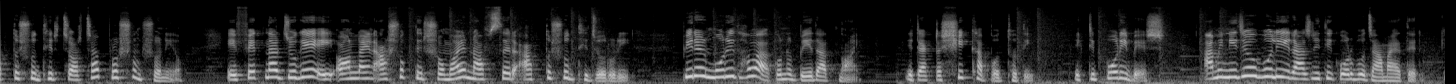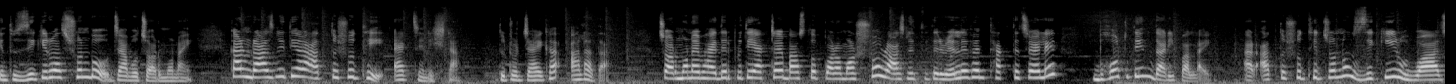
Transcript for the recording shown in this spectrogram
আত্মশুদ্ধির চর্চা প্রশংসনীয়। এই ফেতনার যুগে এই অনলাইন আসক্তির সময় নফসের আত্মশুদ্ধি জরুরি। পীরের মুরিদ হওয়া কোনো বেদাত নয়। এটা একটা শিক্ষা পদ্ধতি, একটি পরিবেশ। আমি নিজেও বলি রাজনীতি করব জামায়াতের, কিন্তু জিকিরওয়াজ শুনব, যাব চরমনায়। কারণ রাজনীতি আর আত্মশুদ্ধি এক জিনিস না, দুটোর জায়গা আলাদা। চরমনায় ভাইদের প্রতি একটাই বাস্তব পরামর্শ, রাজনীতিতে রেলেভেন্ট থাকতে চাইলে ভোট দিন দাঁড়িপাল্লায়। আর আত্মশুদ্ধির জন্য জিকির, ওয়াজ,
